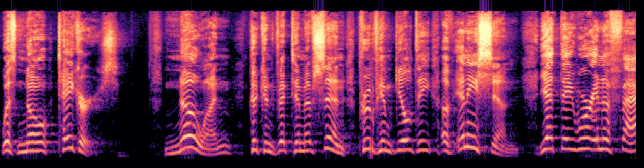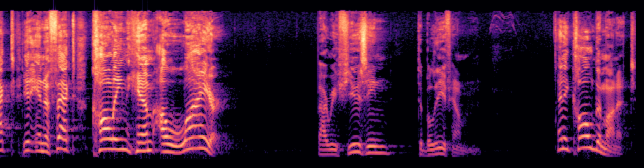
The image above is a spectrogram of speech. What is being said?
with no takers. No one could convict him of sin, prove him guilty of any sin. Yet they were, in effect, in effect, calling him a liar by refusing to believe him. And he called them on it.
